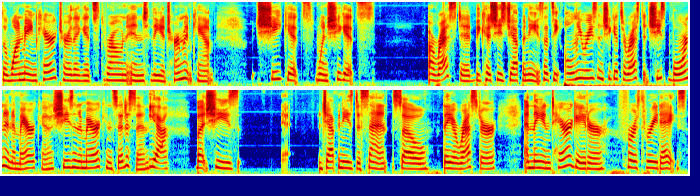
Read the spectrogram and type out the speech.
the one main character that gets thrown into the internment camp, she gets when she gets arrested because she's Japanese. That's the only reason she gets arrested. She's born in America. She's an American citizen. Yeah. but she's eh, Japanese descent, so they arrest her and they interrogate her for three days.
